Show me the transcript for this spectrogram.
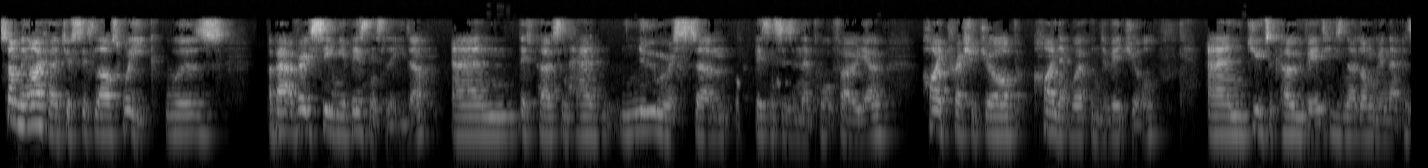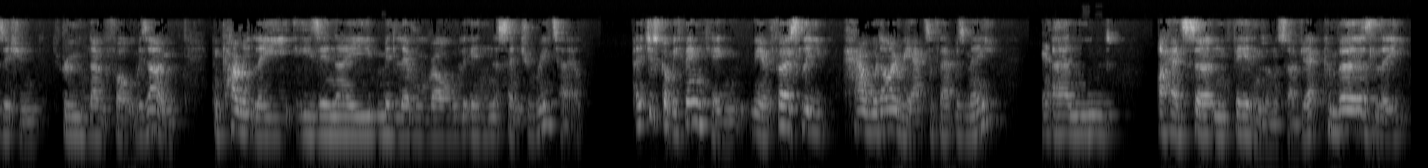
Something I heard just this last week was about a very senior business leader, and this person had numerous um, businesses in their portfolio, high pressure job, high net worth individual, and due to COVID, he's no longer in that position through no fault of his own. And currently, he's in a mid level role in essential retail. And it just got me thinking, you know, firstly, how would I react if that was me? Yes. And I had certain feelings on the subject. Conversely,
